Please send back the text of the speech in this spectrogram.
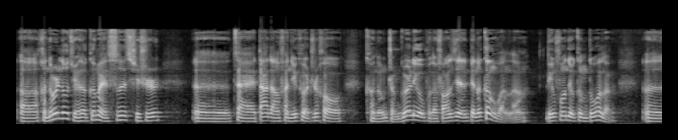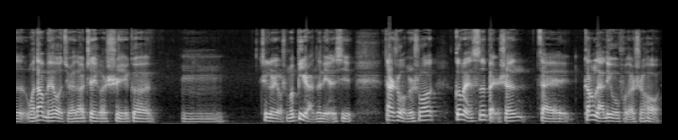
呃，很多人都觉得戈麦斯其实呃在搭档范迪克之后，可能整个利物浦的防线变得更稳了，零封就更多了。呃，我倒没有觉得这个是一个。嗯，这个有什么必然的联系？但是我们说，戈麦斯本身在刚来利物浦的时候，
